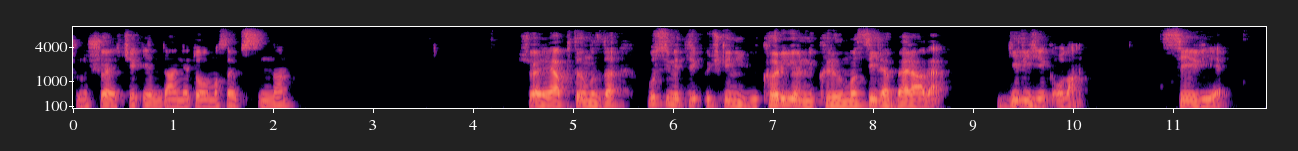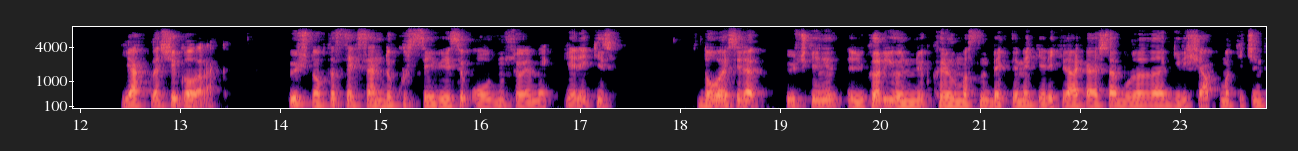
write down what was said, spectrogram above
Şunu şöyle çekelim daha net olması açısından. Şöyle yaptığımızda bu simetrik üçgenin yukarı yönlü kırılmasıyla beraber gelecek olan seviye yaklaşık olarak 3.89 seviyesi olduğunu söylemek gerekir. Dolayısıyla üçgenin yukarı yönlü kırılmasını beklemek gerekir arkadaşlar. Burada da giriş yapmak için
